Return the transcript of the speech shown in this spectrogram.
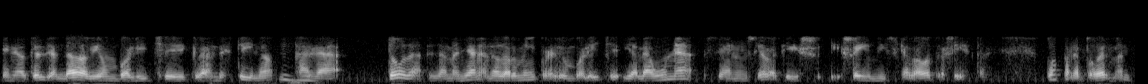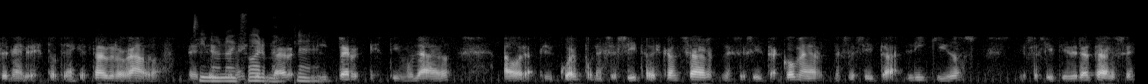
En el hotel de al lado había un boliche clandestino. A la toda la mañana no dormí por el un boliche y a la una se anunciaba que reiniciaba otra fiesta. Vos para poder mantener esto tenés que estar drogado. Si no, no hay forma, que estar hiperestimulado. Ahora, el cuerpo necesita descansar, necesita comer, necesita líquidos, necesita hidratarse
